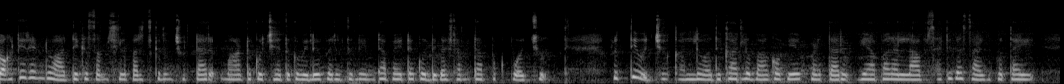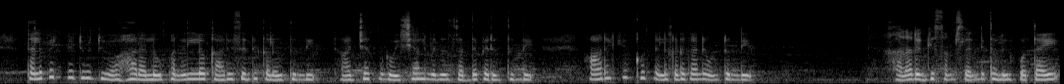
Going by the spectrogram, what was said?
ఒకటి రెండు ఆర్థిక సమస్యలు పరిష్కరించుంటారు. మాటకు చేతకు విలువ పెరుగుతుంది. ఇంట బయట కొద్దిగా శ్రమ తప్పకపోవచ్చు. వృత్తి ఉద్యోగాల్లో అధికారులు బాగా ఉపయోగపడతారు. వ్యాపారాలు లాభసాటిగా సాగిపోతాయి. తలపెట్టినటువంటి వ్యవహారాలు పనుల్లో కార్యసిద్ధి కలుగుతుంది. ఆధ్యాత్మిక విషయాల మీద శ్రద్ధ పెరుగుతుంది. ఆరోగ్యం కూడా నిలకడగానే ఉంటుంది. అనారోగ్య సమస్యలన్నీ తొలగిపోతాయి.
